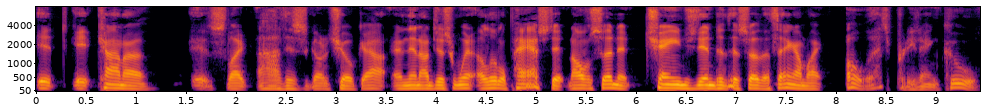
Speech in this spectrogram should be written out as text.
it it kind of it's like, ah, this is going to choke out. And then I just went a little past it and all of a sudden it changed into this other thing. I'm like, oh, that's pretty dang cool.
